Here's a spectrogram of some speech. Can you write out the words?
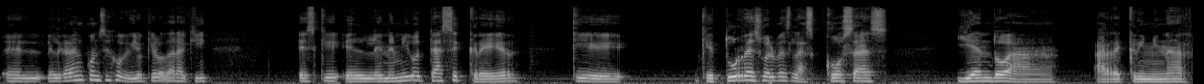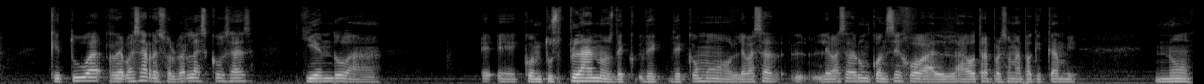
el, el gran consejo que yo quiero dar aquí es que el enemigo te hace creer que, que tú resuelves las cosas yendo a, a recriminar, que tú vas a resolver las cosas yendo a... Eh, eh, con tus planos de, de, cómo le vas, a, le vas a dar un consejo a la otra persona para que cambie. No.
